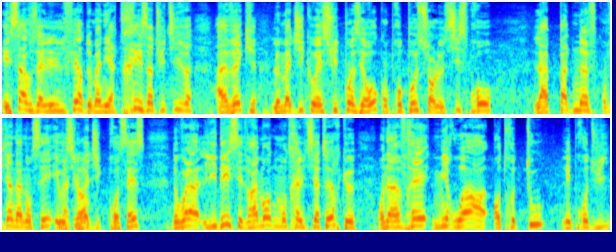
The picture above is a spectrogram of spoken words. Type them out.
Et ça, vous allez le faire de manière très intuitive avec le Magic OS 8.0 qu'on propose sur le 6 Pro, la Pad 9 qu'on vient d'annoncer et aussi le. Magic Pro 16. Donc voilà, l'idée c'est vraiment de montrer à l'utilisateur que on a un vrai miroir entre tous les produits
